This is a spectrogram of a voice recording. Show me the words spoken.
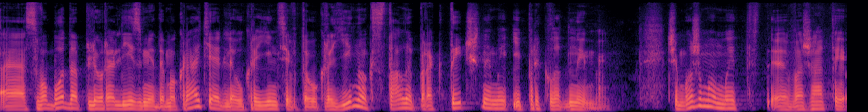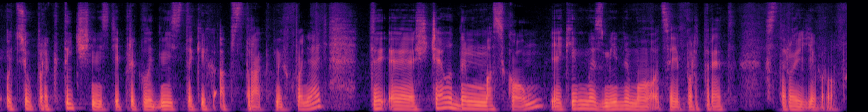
Е, Свобода, плюралізм і демократія для українців та українок стали практичними і прикладними. Чи можемо ми е, вважати оцю практичність і прикладність таких абстрактних понять е, ще одним мазком, яким ми змінимо оцей портрет старої Європи?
